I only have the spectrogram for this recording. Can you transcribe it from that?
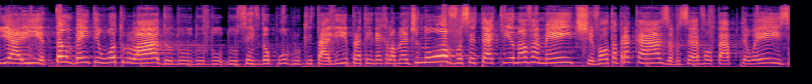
E aí também tem o outro lado do, do, do, do servidor público que está ali para atender aquela mulher. De novo, você está aqui novamente, volta para casa, você vai voltar para o teu ex,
